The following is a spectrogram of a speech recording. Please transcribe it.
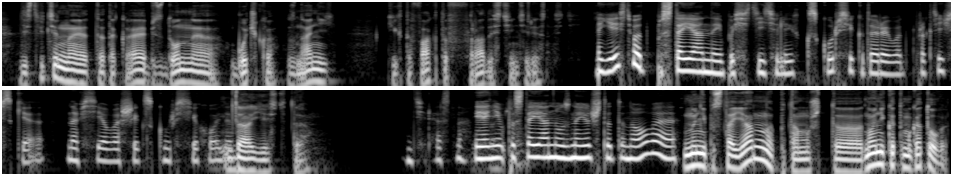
действительно это такая бездонная бочка знаний, каких-то фактов, радости, интересностей. А есть вот постоянные посетители экскурсий, которые вот практически на все ваши экскурсии ходят? Да, есть, да. Интересно. И они постоянно узнают что-то новое? Ну, не постоянно, потому что... Но они к этому готовы,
